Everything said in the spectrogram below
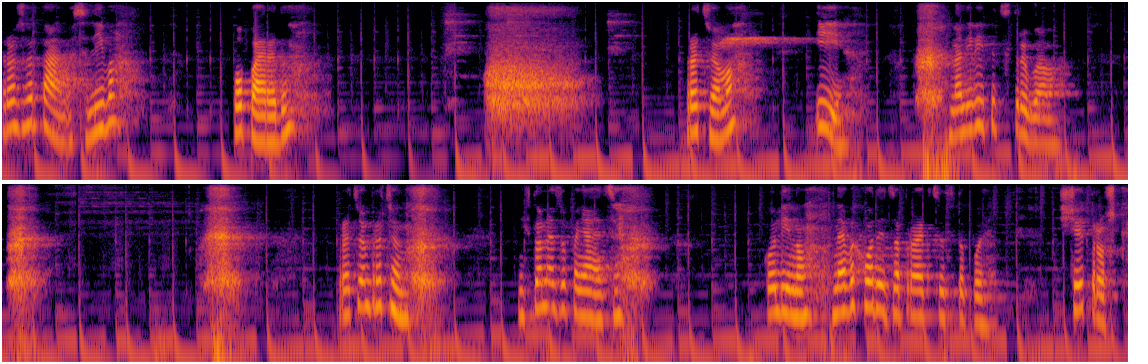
Розвертаємося. Ліва попереду. Працюємо. І на лівій підстрибуємо. Працюємо, працюємо. Ніхто не зупиняється. Коліно не виходить за проекцію стопи. Ще трошки.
